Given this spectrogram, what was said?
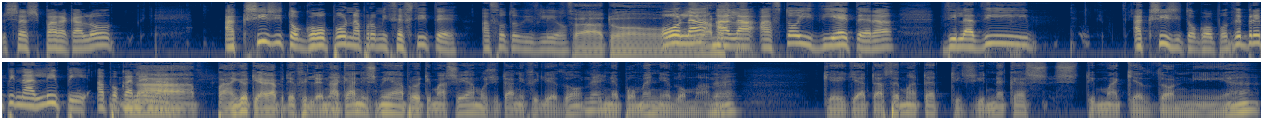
σας παρακαλώ αξίζει τον κόπο να προμηθευτείτε αυτό το βιβλίο. Θα το Όλα, αλλά αυτό ιδιαίτερα, δηλαδή αξίζει τον κόπο. Δεν πρέπει να λείπει από κανένα. Να, Παναγιώτη αγαπητέ φίλε, να κάνεις μια προετοιμασία, μου ζητάνε οι φίλοι εδώ, ναι. την επόμενη εβδομάδα. Ναι. Και για τα θέματα της γυναίκας στη Μακεδονία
